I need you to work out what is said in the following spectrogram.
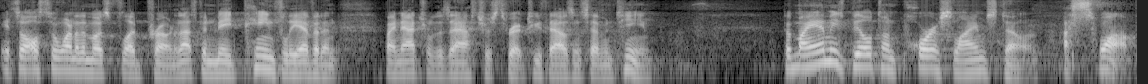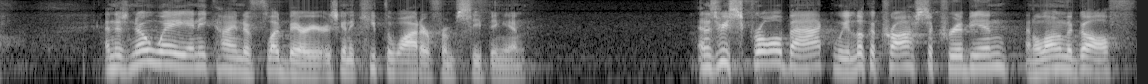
It's also one of the most flood prone, and that's been made painfully evident by natural disasters throughout 2017. But Miami's built on porous limestone, a swamp. And there's no way any kind of flood barrier is going to keep the water from seeping in. And as we scroll back and we look across the Caribbean and along the Gulf,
